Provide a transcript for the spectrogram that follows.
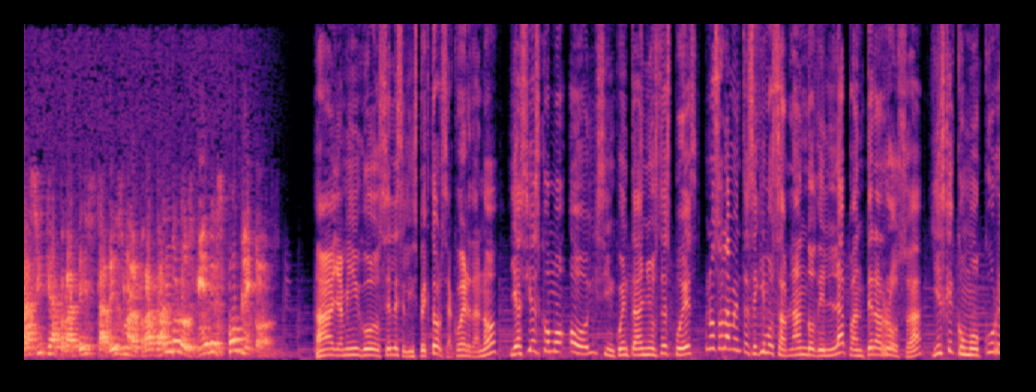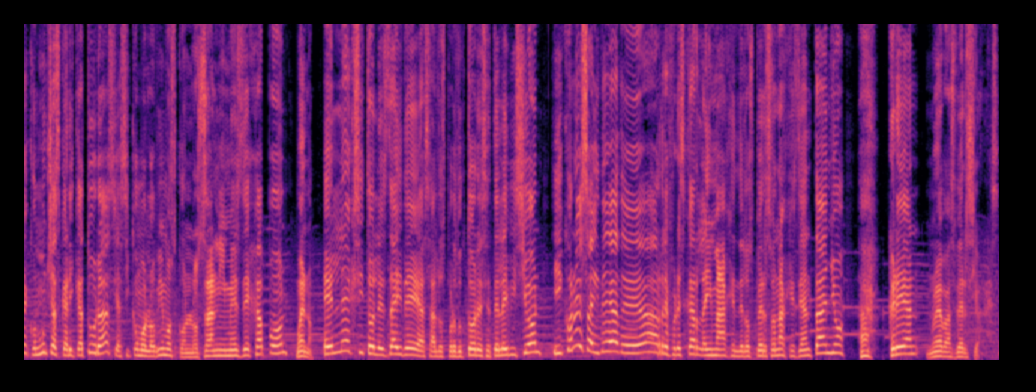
Casi te atrapé esta vez maltratando los bienes públicos. Ay amigos, él es el inspector, ¿se acuerdan, no? Y así es como hoy, 50 años después, no solamente seguimos hablando de la Pantera Rosa, y es que como ocurre con muchas caricaturas, y así como lo vimos con los animes de Japón, bueno, el éxito les da ideas a los productores de televisión, y con esa idea de ah, refrescar la imagen de los personajes de antaño, ah, crean nuevas versiones.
